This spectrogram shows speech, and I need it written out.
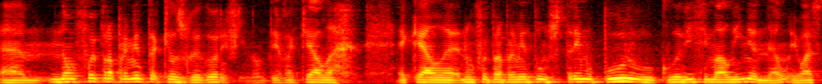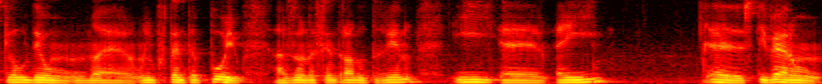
Um, não foi propriamente aquele jogador, enfim, não teve aquela, aquela. Não foi propriamente um extremo puro, coladíssimo à linha, não. Eu acho que ele deu uma, um importante apoio à zona central do terreno e uh, aí estiveram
